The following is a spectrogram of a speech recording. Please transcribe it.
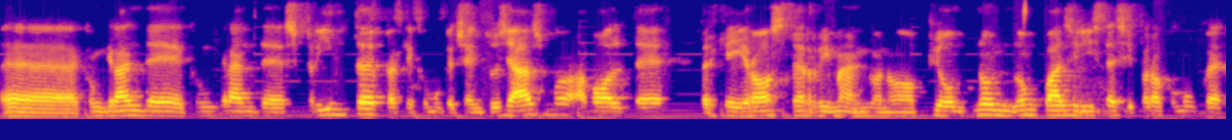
eh, con, grande, con grande sprint perché comunque c'è entusiasmo, a volte perché i roster rimangono più, non, non quasi gli stessi, però comunque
